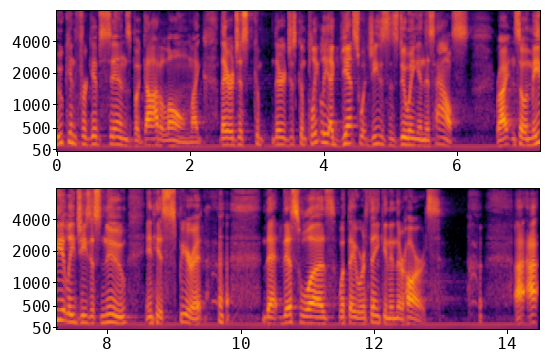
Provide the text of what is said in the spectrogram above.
Who can forgive sins but God alone? Like they're just they're just completely against what Jesus is doing in this house right? And so immediately Jesus knew in his spirit that this was what they were thinking in their hearts. I, I,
